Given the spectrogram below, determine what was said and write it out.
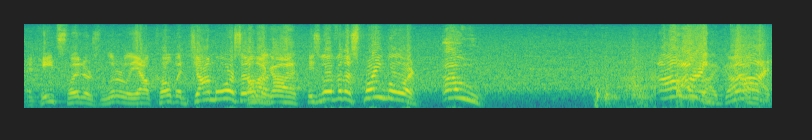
And Heath Slater's literally out cold, but John Morrison, Oh my the- God. he's going for the springboard. Oh! Oh, oh my, my God. God.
